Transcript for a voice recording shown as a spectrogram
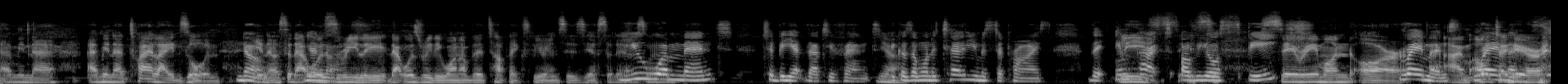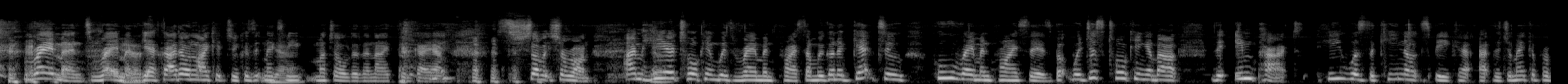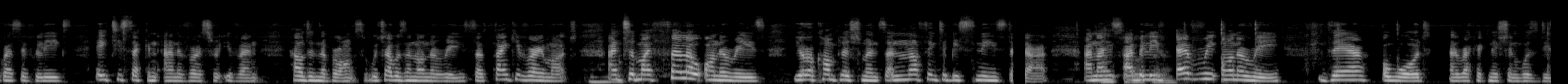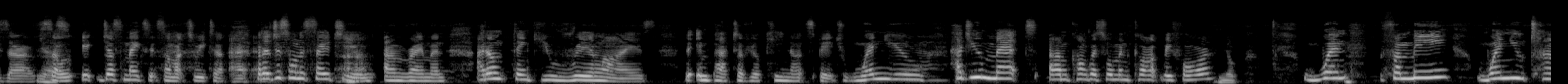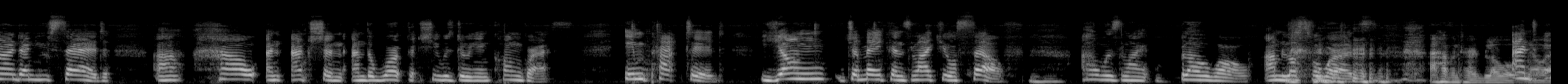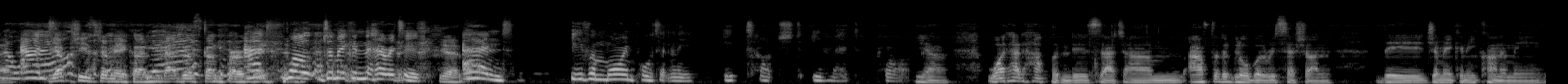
"I'm in a, I'm in a twilight zone." No, you know. So that was not. really, that was really one of the top experiences yesterday. You well. were meant to be at that event Yeah. because I want to tell you, Mr. Pryce, the impact Please, of your speech. Say Raymond or Raymond. I'm out Raymond. of here. Raymond, Raymond. Yes. Yes. I don't like it too because it makes Yeah. me much older than I think I am. so it's Sheron. I'm here talking with Raymond Pryce, and we're going to get to who Raymond Pryce is, but we're just talking about the impact. He was the keynote speaker at the Jamaica Progressive League's 82nd anniversary event held in the Bronx, which I was an honoree. So thank you very much. Mm-hmm. And to my fellow honorees, your accomplishments are nothing to be sneezed at. And I, I believe every honoree their award and recognition was deserved. Yes. So it just makes it so much sweeter. I- But I just want to say to you, Uh-huh. um, Raymond, I don't think you realize the impact of your keynote speech. When you had you met um, Congresswoman Clarke before? nope. When for me, when you turned and you said uh, how an action and the work that she was doing in Congress impacted young Jamaicans like yourself, I was like, blow whoa. I'm lost for words. I haven't heard blow over And- no you while. And- Yep, she's Jamaican. That just confirmed and it. well, Jamaican heritage. Yeah. And even more importantly, it touched Yvette Clarke. Yeah. What had happened is that um, after the global recession, the Jamaican economy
